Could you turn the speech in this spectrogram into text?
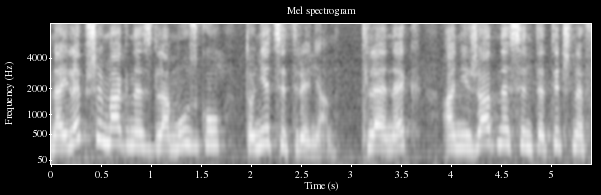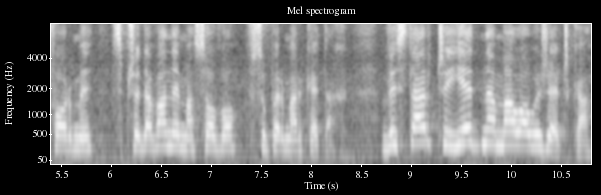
Najlepszy magnez dla mózgu to nie cytrynian, tlenek, ani żadne syntetyczne formy sprzedawane masowo w supermarketach. Wystarczy jedna mała łyżeczka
